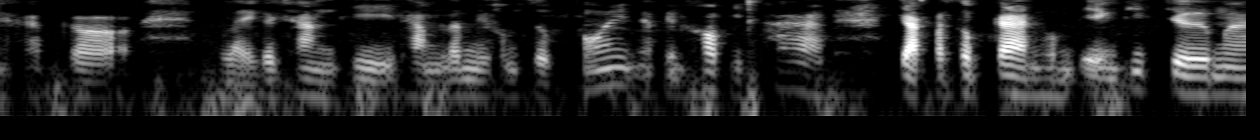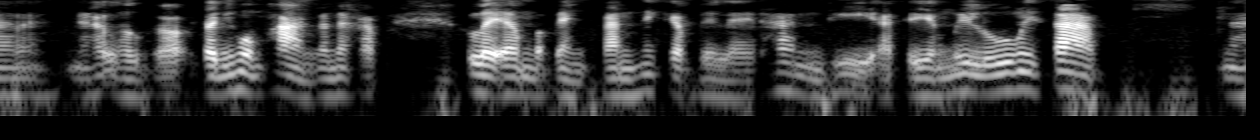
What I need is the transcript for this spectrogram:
นะครับ ก็อะไรก็ช่างที่ทำแล้วมีความสุขน้อยนี่ยเป็นข้อผิดพลาด จากประสบการณ์ผมเองที่เจอมานะครับเราก็ตอนนี้ผมผ่านแล้วนะครับ ก็เลยเอามาแบ่งปันให้กับหลายๆท่านที่อาจจะยังไม่รู้ไม่ทราบนะ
